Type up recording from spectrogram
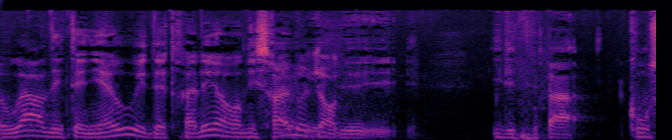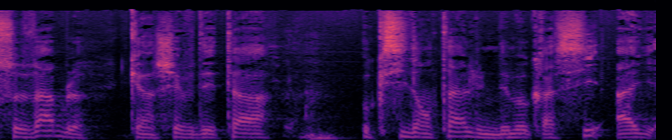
voir Netanyahou et d'être allé en Israël aujourd'hui. Il n'était pas concevable qu'un chef d'État occidental, une démocratie, aille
